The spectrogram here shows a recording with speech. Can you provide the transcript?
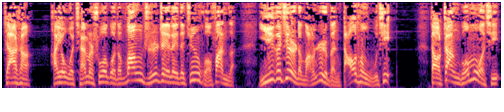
加上还有我前面说过的汪直这类的军火贩子，一个劲儿的往日本倒腾武器。到战国末期，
